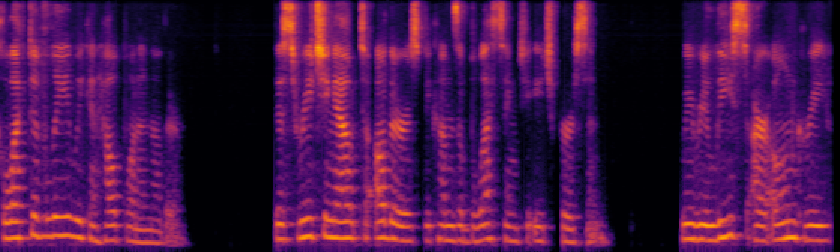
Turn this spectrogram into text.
Collectively, we can help one another. This reaching out to others becomes a blessing to each person. We release our own grief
